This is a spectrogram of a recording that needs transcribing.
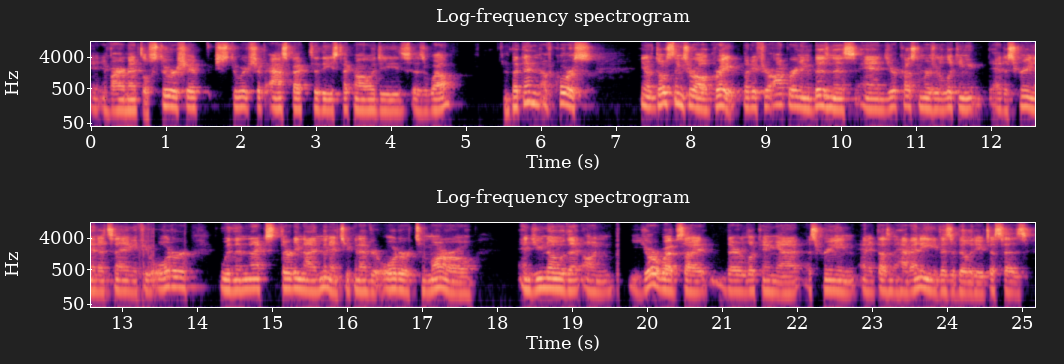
environmental stewardship stewardship aspect to these technologies as well. But then, of course, you know those things are all great. But if you're operating a business and your customers are looking at a screen and it's saying if you order within the next 39 minutes, you can have your order tomorrow and you know that on your website they're looking at a screen and it doesn't have any visibility. It just says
